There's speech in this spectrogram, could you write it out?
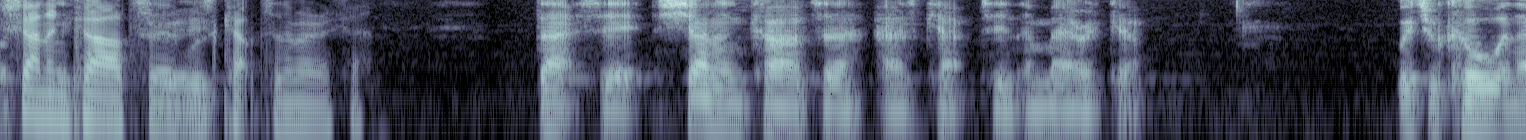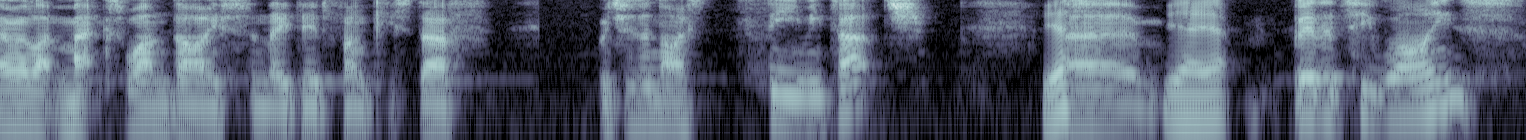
Sharon Carter through. was Captain America. That's it. Sharon Carter as Captain America, which were cool, and they were like max one dice, and they did funky stuff, which is a nice themey touch. Yes. Um, yeah, yeah. Ability wise,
